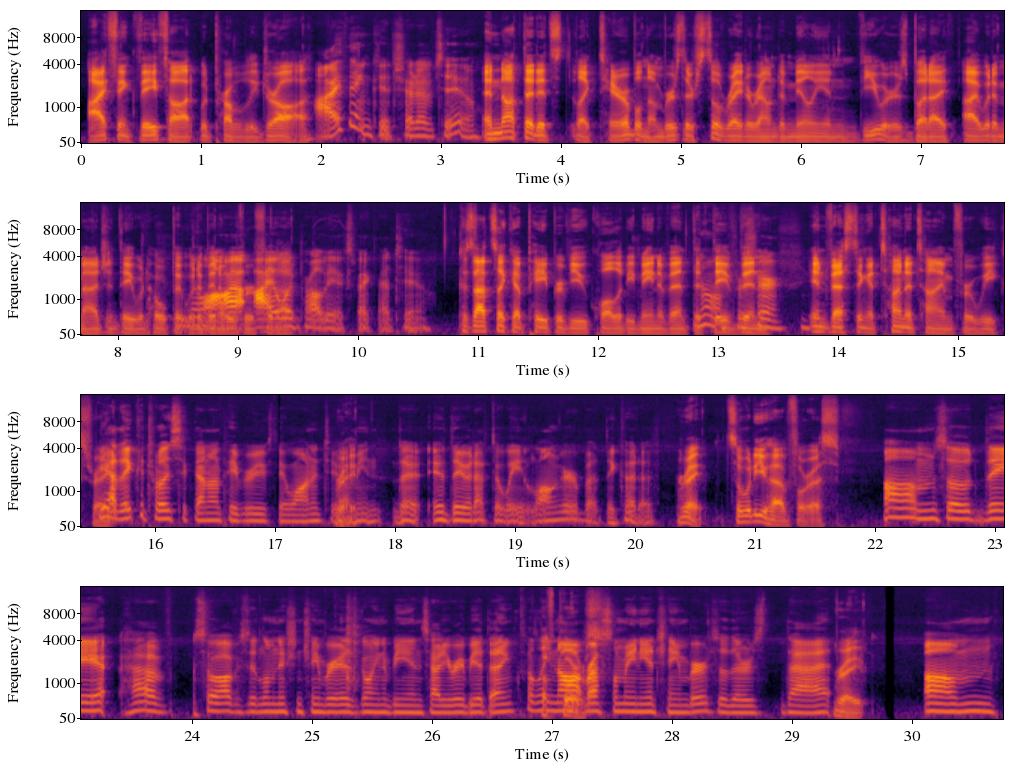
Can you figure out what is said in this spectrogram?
I think they thought would probably draw. I think it should have too. And not that it's like terrible numbers; they're still right around a million viewers. But I, I would imagine they would hope it would No, have been over I, I for would probably expect that too. because that's like a pay per view quality main event that No, they've been sure. investing a ton of time for weeks, right? Yeah, they could totally stick that on pay per view if they wanted to. Right. I mean, they, they would have to wait longer, but they could have. right. So what do you have for us? Um, so they have so obviously Elimination Chamber is going to be in Saudi Arabia. Thankfully, Of not course. WrestleMania Chamber. So there's that. Right. Um,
